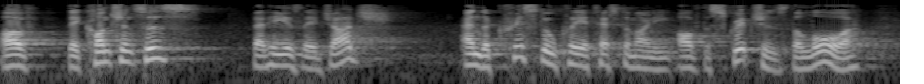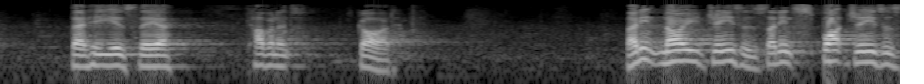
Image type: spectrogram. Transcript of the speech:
of their consciences that he is their judge, and the crystal clear testimony of the scriptures, the law, that He is their covenant God. They didn't know Jesus. They didn't spot Jesus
